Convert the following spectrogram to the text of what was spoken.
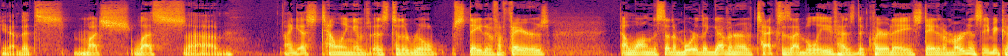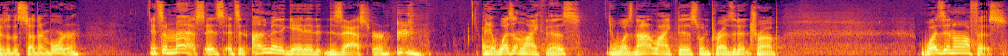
you know that's much less." Um, I guess, telling of, as to the real state of affairs along the southern border. The governor of Texas, I believe, has declared a state of emergency because of the southern border. It's a mess. It's it's an unmitigated disaster. and it wasn't like this. It was not like this when President Trump was in office.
